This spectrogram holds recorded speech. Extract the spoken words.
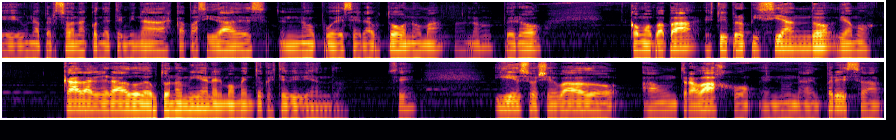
eh, una persona con determinadas capacidades no puede ser autónoma, ¿no? Pero como papá estoy propiciando, digamos, cada grado de autonomía en el momento que esté viviendo, ¿sí? Y eso llevado a un trabajo en una empresa,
